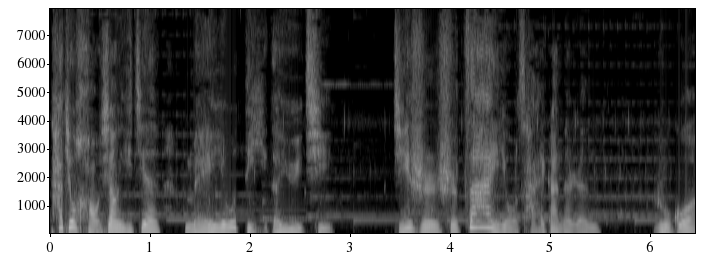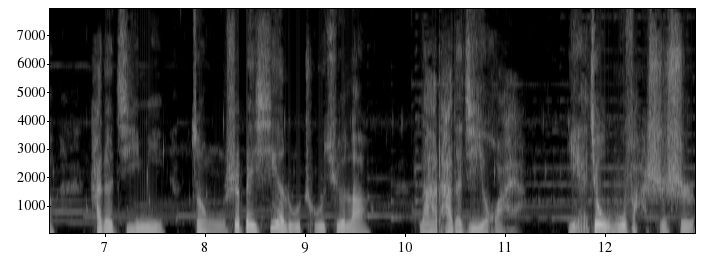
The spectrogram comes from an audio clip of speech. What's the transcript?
他就好像一件没有底的玉器，即使是再有才干的人，如果他的机密，总是被泄露出去了，那他的计划呀，也就无法实施，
